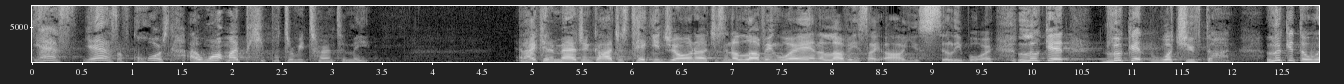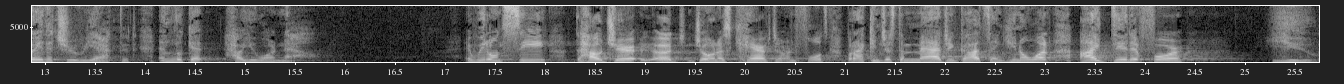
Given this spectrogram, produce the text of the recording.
Yes, yes, of course. I want my people to return to me. And I can imagine God just taking Jonah just in a loving way and a loving, he's like, oh, you silly boy. Look at, look at what you've done. Look at the way that you reacted and look at how you are now. And we don't see how Jer- uh, Jonah's character unfolds, but I can just imagine God saying, you know what? I did it for you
